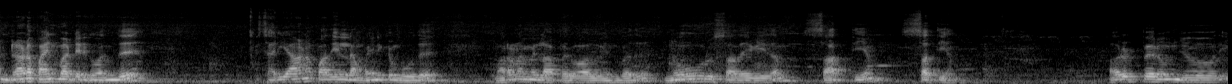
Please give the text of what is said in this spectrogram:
அன்றாட பயன்பாட்டிற்கு வந்து சரியான பாதையில் நாம் பயணிக்கும்போது மரணமில்லா பெருவாழ்வு என்பது நூறு சதவீதம் சாத்தியம் சத்தியம். அருட்பெரும் ஜோதி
